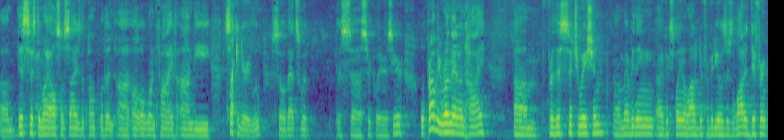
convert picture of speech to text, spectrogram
Um, this system, I also sized the pump with an uh, 0015 on the secondary loop. So that's what this uh, circulator is here. We'll probably run that on high. Um, for this situation, um, everything I've explained a lot of different videos. There's a lot of different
